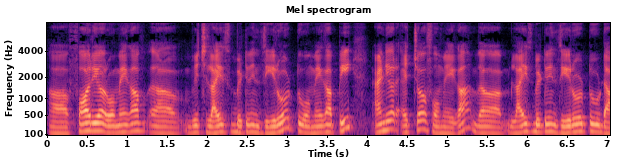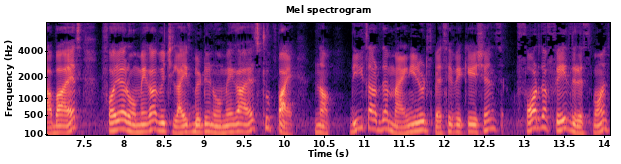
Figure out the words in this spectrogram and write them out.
Uh, for your omega uh, which lies between 0 to omega p and your h of omega uh, lies between 0 to DABA s for your omega which lies between omega s to pi. Now these are the magnitude specifications for the phase response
